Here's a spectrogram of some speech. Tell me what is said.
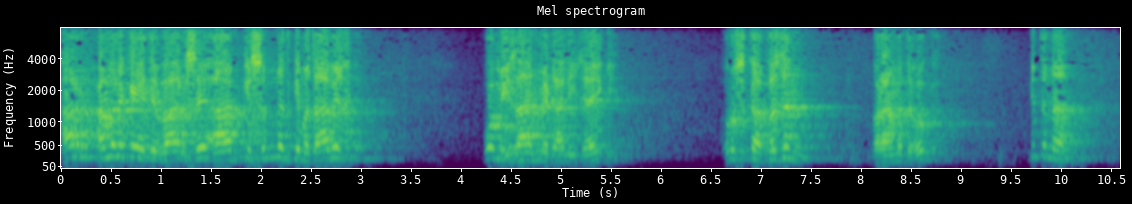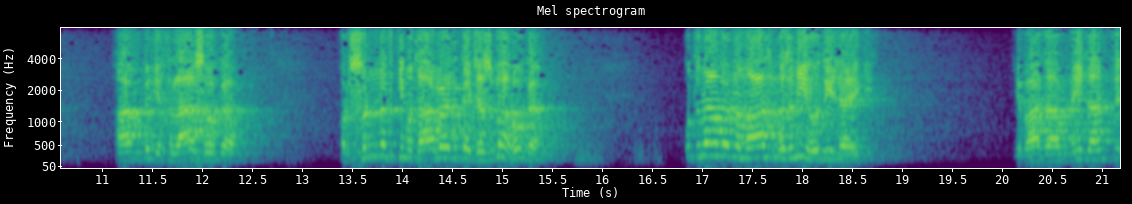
ہر عمل کے اعتبار سے آپ کی سنت کے مطابق وہ میزان میں ڈالی جائے گی اور اس کا وزن برآمد ہوگا۔ کتنا آپ میں اخلاص ہوگا اور سنت کی مطابقت کا جذبہ ہوگا۔ اتنا وہ نماز وزنی ہوتی جائے گی۔ یہ بات آپ نہیں جانتے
